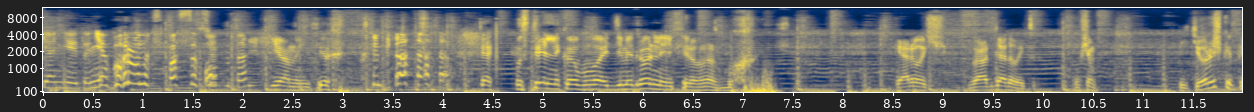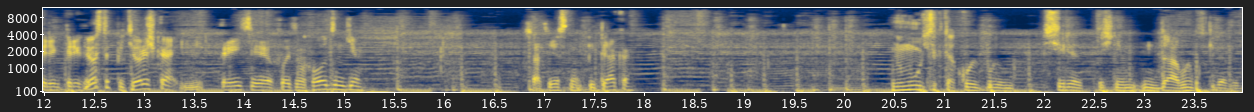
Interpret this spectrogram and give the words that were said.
я не это, не обороноспособна. Пьяный эфир. Как у Стрельникова бывает димедрольный эфир, а у нас бух. Короче, вы отгадываете. В общем, пятерочка, пере- перекресток, пятерочка и третье флотинг холдинги. Соответственно, пипяка. Ну, мультик такой был. серия, точнее, да, выпуски даже были.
